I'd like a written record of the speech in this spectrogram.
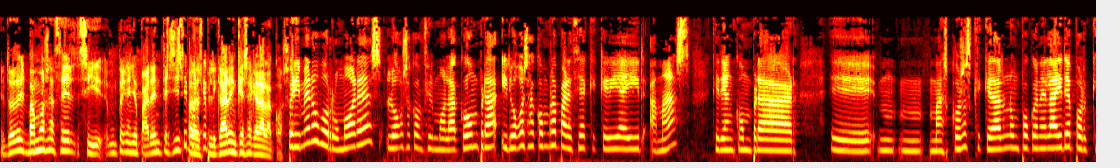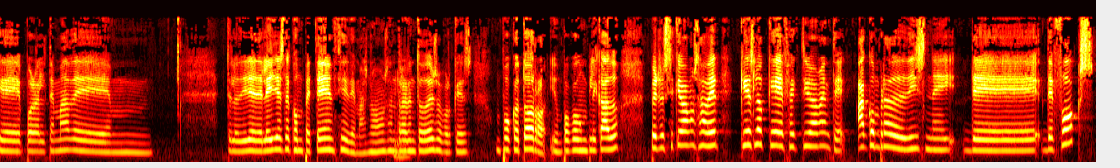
Entonces vamos a hacer sí, un pequeño paréntesis Sí, para explicar en qué se queda la cosa. Primero hubo rumores, luego se confirmó la compra y luego esa compra parecía que quería ir a más. Querían comprar eh, más cosas que quedaron un poco en el aire porque por el tema de mm, te lo diré de leyes de competencia y demás. No vamos a Mm. entrar en todo eso porque es un poco torro y un poco complicado, pero sí que vamos a ver qué es lo que efectivamente ha comprado de Disney de, de Fox.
